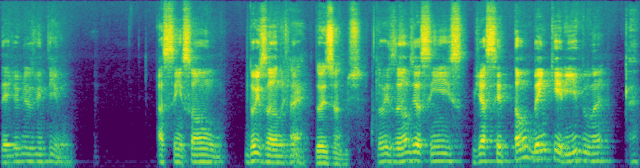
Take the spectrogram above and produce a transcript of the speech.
Desde 2021. Assim, são Dois anos, né? É, dois anos. Dois anos e assim, já ser tão bem querido, né? É.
